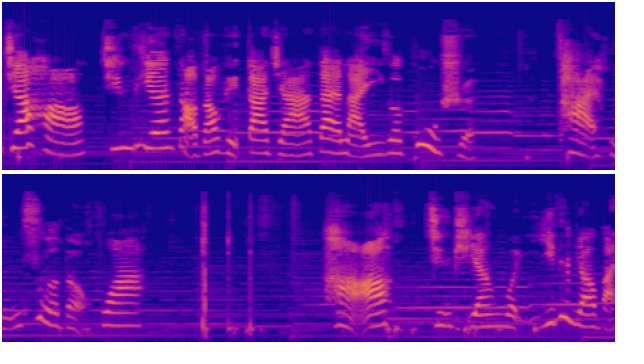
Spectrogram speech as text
大家好，今天早早给大家带来一个故事：彩虹色的花。好，今天我一定要把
